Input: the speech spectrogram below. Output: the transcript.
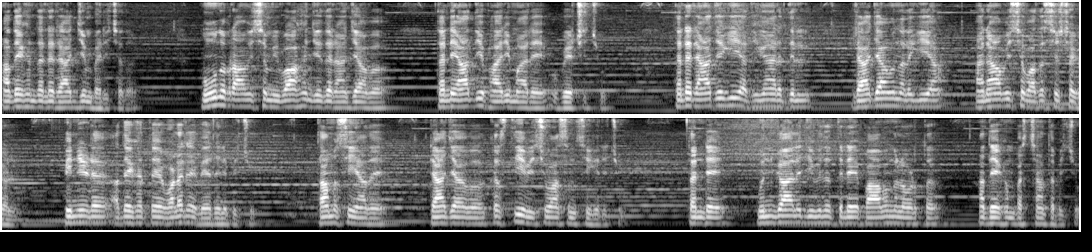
അദ്ദേഹം തന്റെ രാജ്യം ഭരിച്ചത്. മൂന്ന് പ്രാവശ്യം വിവാഹം ചെയ്ത രാജാവ് തന്റെ ആദ്യ ഭാര്യമാരെ ഉപേക്ഷിച്ചു. തന്റെ രാജകീയ അധികാരത്തിൽ രാജാവ് നൽകിയ അനാവശ്യ വധശിക്ഷകൾ പിന്നീട് അദ്ദേഹത്തെ വളരെ വേദനിപ്പിച്ചു. താമസിയാതെ രാജാവ് ക്രിസ്തീയ വിശ്വാസം സ്വീകരിച്ചു. തന്റെ മുൻകാല ജീവിതത്തിലെ പാവങ്ങളോർത്ത് അദ്ദേഹം പശ്ചാത്തപിച്ചു.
